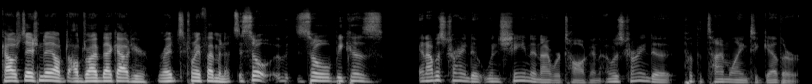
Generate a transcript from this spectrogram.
College Station Day. I'll, I'll drive back out here. Right, it's 25 minutes. so so because, and I was trying to when Shane and I were talking, I was trying to put the timeline together.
